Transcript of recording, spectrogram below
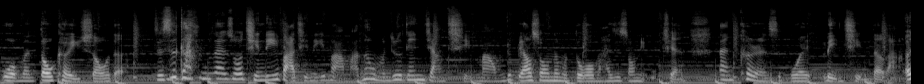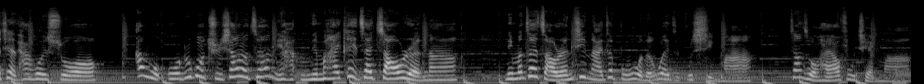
我们都可以收的，只是刚刚在说情理法，情理法嘛，那我们就跟你讲情嘛，我们就不要收那么多，我们还是收你五千，但客人是不会领情的啦，而且他会说啊，我我如果取消了之后，你还你们还可以再招人啊，你们再找人进来再补我的位置不行吗？这样子我还要付钱吗？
